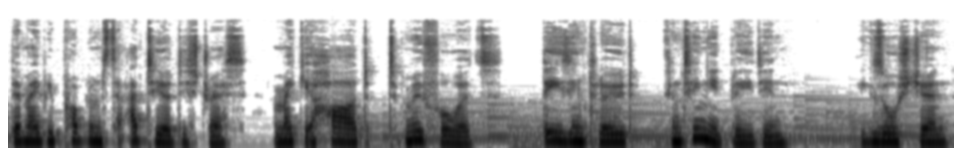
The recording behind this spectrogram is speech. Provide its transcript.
there may be problems to add to your distress and make it hard to move forwards. These include continued bleeding, exhaustion,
